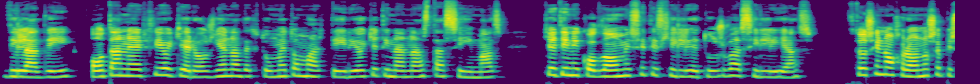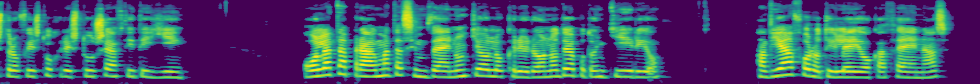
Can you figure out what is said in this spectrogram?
Δηλαδή, όταν έρθει ο καιρός για να δεχτούμε το μαρτύριο και την Ανάστασή μας και την οικοδόμηση της χιλιετούς βασιλείας. Αυτός είναι ο χρόνος επιστροφής του Χριστού σε αυτή τη γη. Όλα τα πράγματα συμβαίνουν και ολοκληρώνονται από τον Κύριο. Αδιάφορο τι λέει ο καθένας,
